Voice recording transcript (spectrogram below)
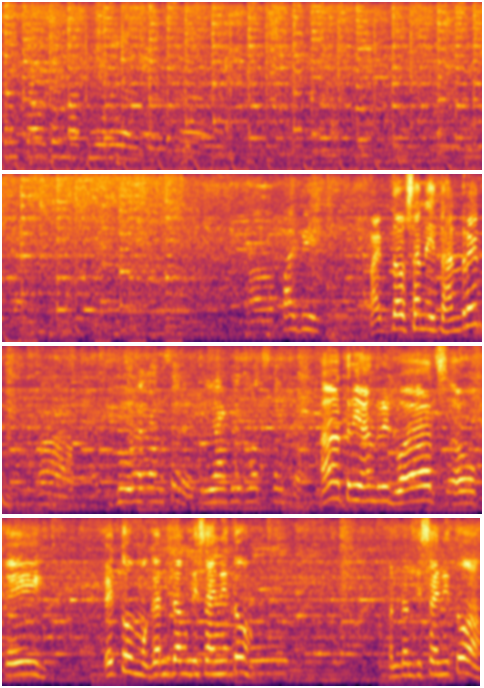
3000, mas mura yan. 5,800? Ah, mura lang sir eh. 300 watts lang siya. Ah, 300 watts. Okay. Ito, magandang design ito. Magandang design ito ah.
